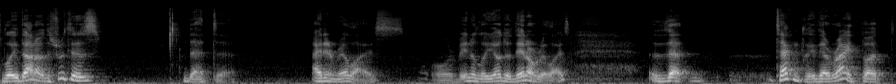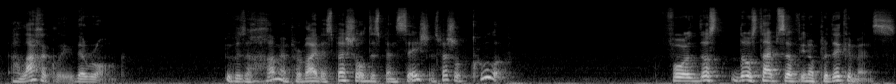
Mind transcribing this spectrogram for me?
Loidano, the truth is that uh, I didn't realize, or Vinu they don't realize that technically they're right, but halachically they're wrong. Because the Chachamim provide a special dispensation, a special kula for those, those types of you know predicaments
